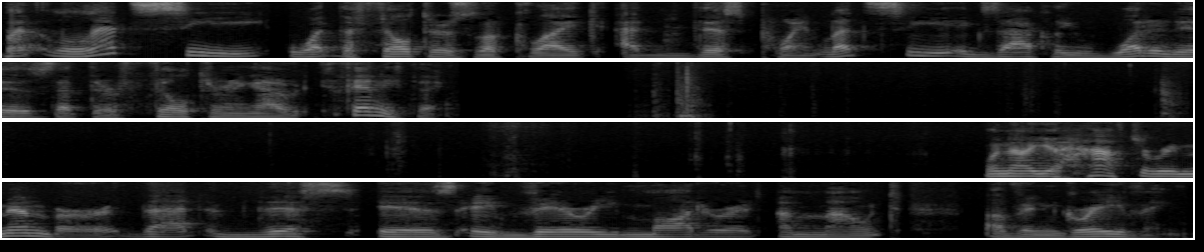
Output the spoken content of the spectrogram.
But let's see what the filters look like at this point. Let's see exactly what it is that they're filtering out, if anything. Well, now you have to remember that this is a very moderate amount of engraving.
